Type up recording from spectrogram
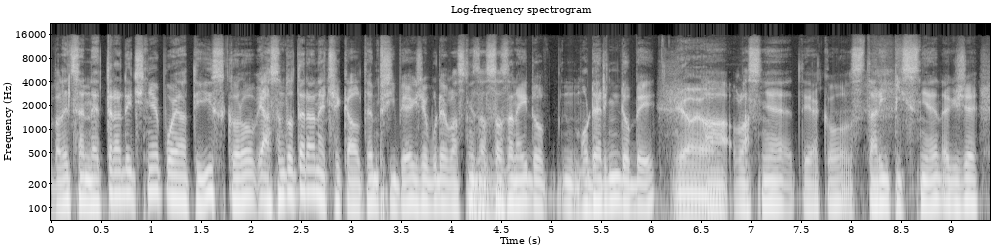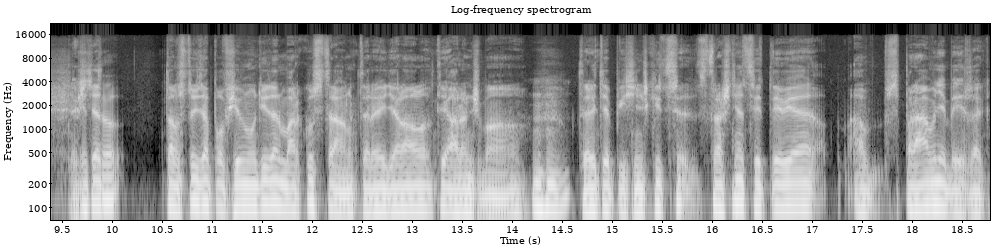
velice netradičně pojatý, skoro, já jsem to teda nečekal, ten příběh, že bude vlastně hmm. zasazený do moderní doby jo, jo. a vlastně ty jako starý písně, takže ještě je to tam stojí za povšimnutí ten Markus Stran, který dělal ty aranžma, mm-hmm. který ty písničky strašně citlivě a správně bych řekl,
